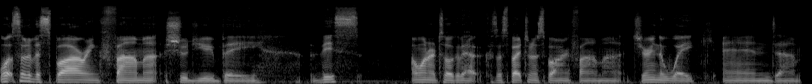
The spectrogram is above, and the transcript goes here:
what sort of aspiring farmer should you be? This I want to talk about because I spoke to an aspiring farmer during the week and um,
